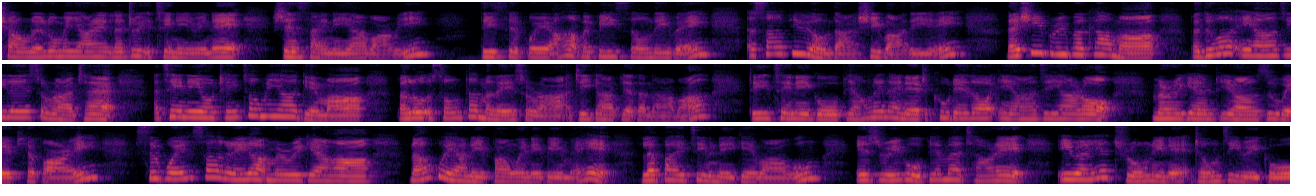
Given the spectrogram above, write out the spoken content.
ရှောင်လွှဲလို့မရတဲ့လက်တွေ့အခြေအနေတွေနဲ့ရင်ဆိုင်နေရပါပြီ။ ဒီစစ်ပွဲကမပြီးဆုံးသေးပဲအစားပြုံသာရှိပါသေးတယ်။လက်ရှိပြိပခါမှာဘသူကအင်အားကြီးလဲဆိုတာထက်အခြေအနေကိုထိန်းချုပ်မရခင်မှာဘလို့အဆုံးသတ်မလဲဆိုတာအဓိကပြဿနာပါ။ဒီအခြေအနေကိုပြောင်းလဲနိုင်တဲ့တစ်ခုတည်းသောအင်အားကြီးကတော့ American ပြည်ထောင်စုပဲဖြစ်ပါတယ်။စစ်ပွဲစကလေးက American ဟာနောက်ွယ်ကနေပါဝင်နေပေမဲ့လက်ပိုက်ကြည့်မနေခဲ့ပါဘူး။ Israel ကိုပြတ်မှတ်ထားတဲ့အီရန်ရဲ့ drone တွေနဲ့ဒုံးကျည်တွေကို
